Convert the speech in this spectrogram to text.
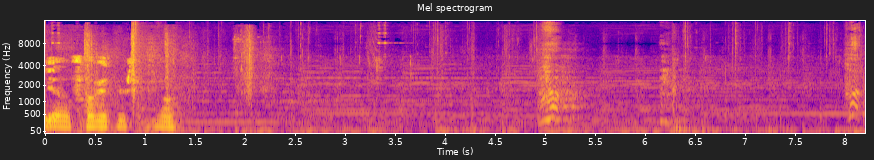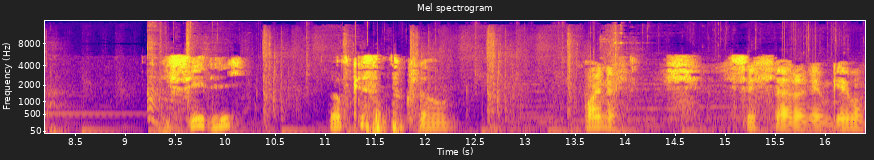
Ja, Fabian hilft mir mal. Ich seh dich. Auf Kisten zu klauen. Moin nicht. Ich, ich sichere die Umgebung.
